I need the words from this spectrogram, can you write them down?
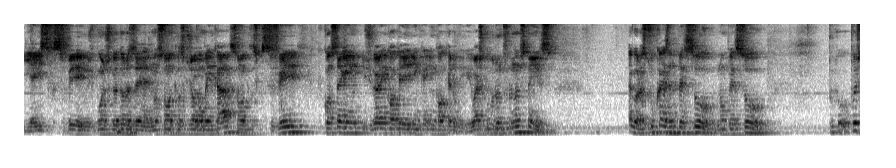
E é isso que se vê. Os bons jogadores é, não são aqueles que jogam bem cá, são aqueles que se vê que conseguem jogar em qualquer, em, em qualquer liga. Eu acho que o Bruno Fernandes tem isso. Agora, se o Kaiser pensou, não pensou. Porque depois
